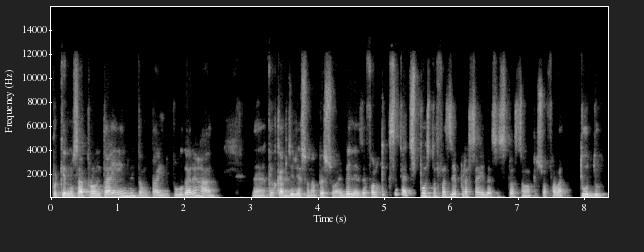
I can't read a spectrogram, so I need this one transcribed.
Porque não sabe para onde está indo, então está indo para o lugar errado, né? Que eu quero direcionar a pessoa. Aí beleza, eu falo, o que, que você está disposto a fazer para sair dessa situação? A pessoa fala tudo,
